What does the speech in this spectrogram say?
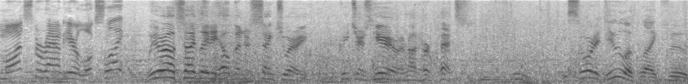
monster around here looks like? We are outside Lady Hellbender's sanctuary. Creatures here are not her pets. You sort of do look like food.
